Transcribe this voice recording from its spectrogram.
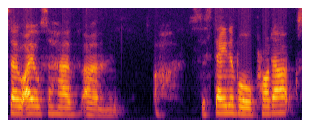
So I also have um, oh, sustainable products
